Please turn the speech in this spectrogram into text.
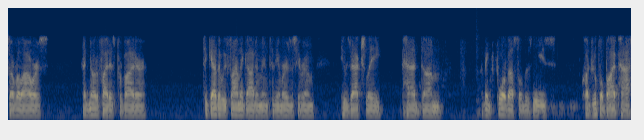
several hours, had notified his provider, together we finally got him into the emergency room. He was actually had um, I think four vessel disease, quadruple bypass,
